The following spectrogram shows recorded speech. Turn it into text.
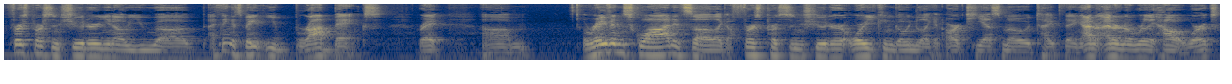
First-person shooter. You know, you uh, I think it's you rob banks, right? Um, Raven Squad, it's a, like a first-person shooter, or you can go into like an RTS mode type thing. I don't, I don't know really how it works,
